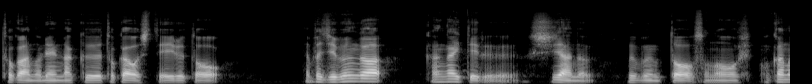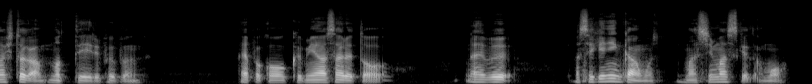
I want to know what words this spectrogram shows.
とかの連絡とかをしていると、やっぱり自分が考えている視野の部分と、その他の人が持っている部分、やっぱこう組み合わさると、だいぶ責任感も増しますけども、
